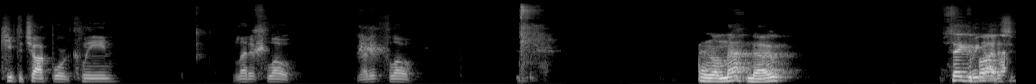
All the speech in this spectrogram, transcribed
keep the chalkboard clean. Let it flow. Let it flow. And on that note, say goodbye. We got, a,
